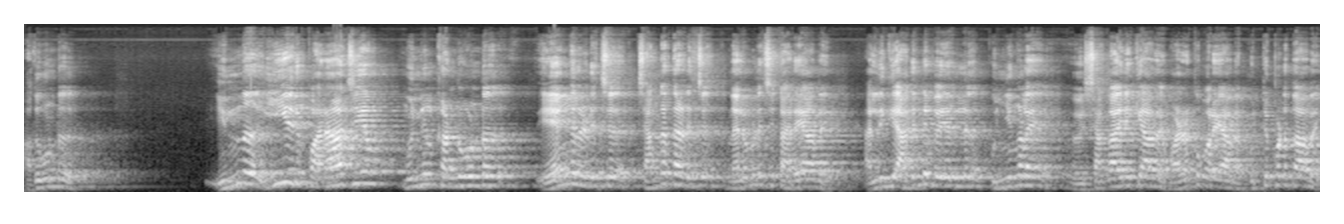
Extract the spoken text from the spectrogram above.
അതുകൊണ്ട് ഇന്ന് ഈ ഒരു പരാജയം മുന്നിൽ കണ്ടുകൊണ്ട് ഏങ്ങലടിച്ച് ചങ്കത്തടിച്ച് നിലവിളിച്ച് കരയാതെ അല്ലെങ്കിൽ അതിന്റെ പേരിൽ കുഞ്ഞുങ്ങളെ ശകാരിക്കാതെ വഴക്ക് പറയാതെ കുറ്റപ്പെടുത്താതെ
